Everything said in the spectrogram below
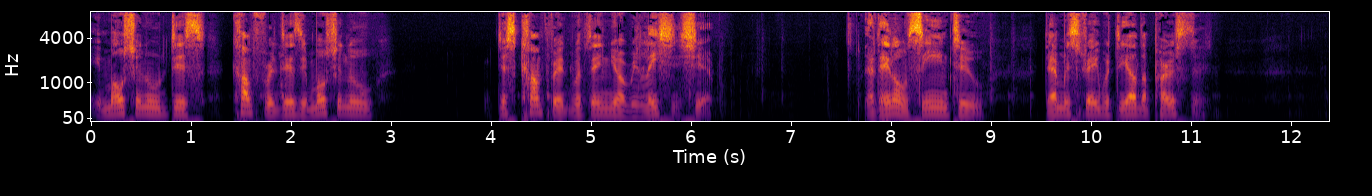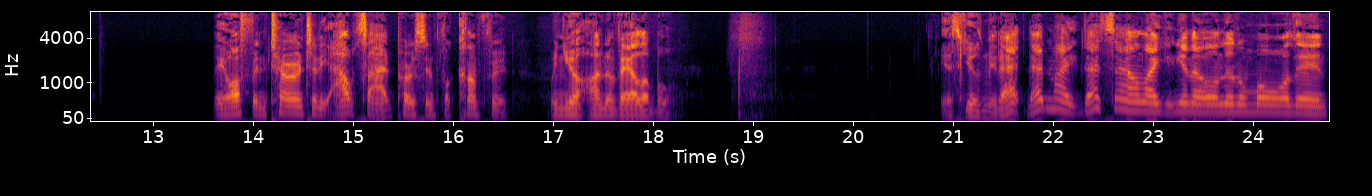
emotional discomfort. There's emotional discomfort within your relationship that they don't seem to demonstrate with the other person. They often turn to the outside person for comfort when you're unavailable excuse me that that might that sound like you know a little more than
